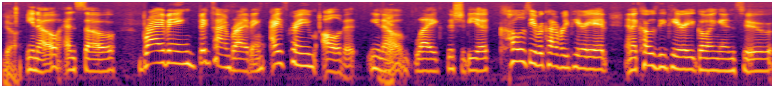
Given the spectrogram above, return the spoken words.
Yeah. you know? And so bribing, big time bribing, ice cream, all of it, you know, like this should be a cozy recovery period and a cozy period going into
